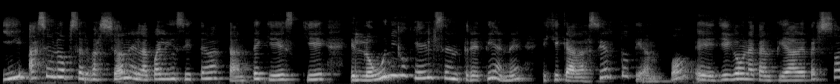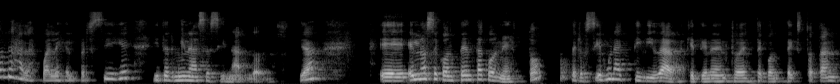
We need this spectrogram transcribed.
Y hace una observación en la cual insiste bastante, que es que lo único que él se entretiene es que cada cierto tiempo eh, llega una cantidad de personas a las cuales él persigue y termina asesinándolos, ¿ya? Eh, él no se contenta con esto, pero sí es una actividad que tiene dentro de este contexto tan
